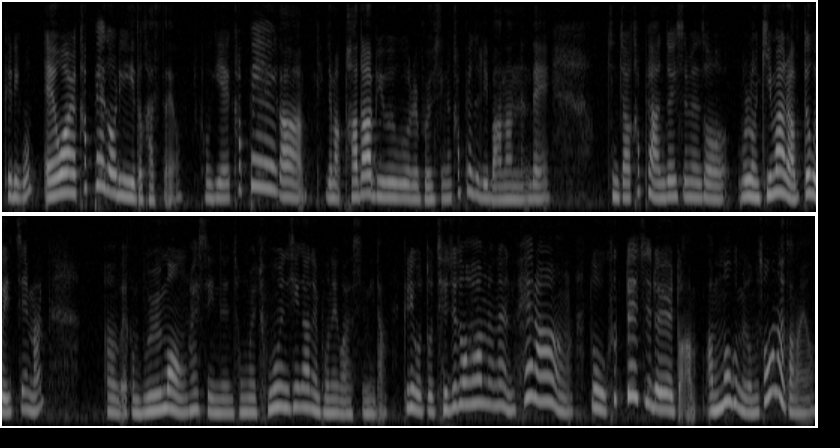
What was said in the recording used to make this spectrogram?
그리고 애월 카페 거리도 갔어요. 거기에 카페가 이제 막 바다 뷰를 볼 수 있는 카페들이 많았는데 진짜 카페 앉아 있으면서 물론 기말을 앞두고 있지만 어, 약간 물멍할 수 있는 정말 좋은 시간을 보내고 왔습니다. 그리고 또 제주도 하면은 회랑 또 흑돼지를 또 안 먹으면 너무 서운하잖아요.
